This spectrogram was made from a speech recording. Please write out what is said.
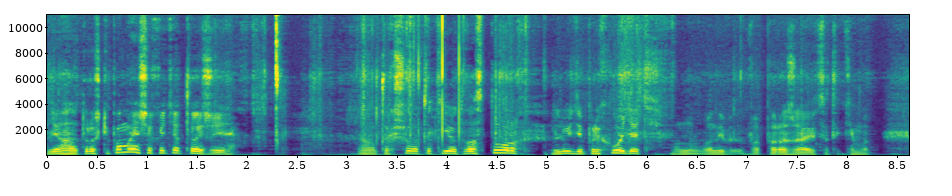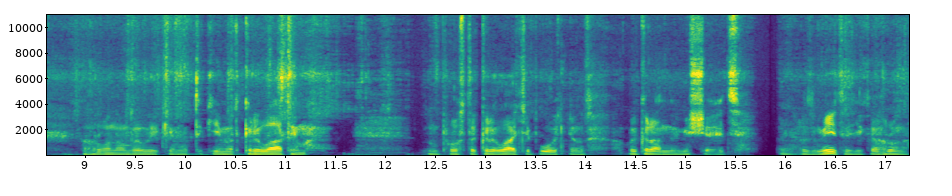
ягода трошки поменше, хоча теж є. О, так що отакий от восторг. Люди приходять, ну, вони поражаються таким от гроном великим, от таким от крилатим. Ну, просто крилаті плотні от, в екран не вміщається. Розумієте, яка грона?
